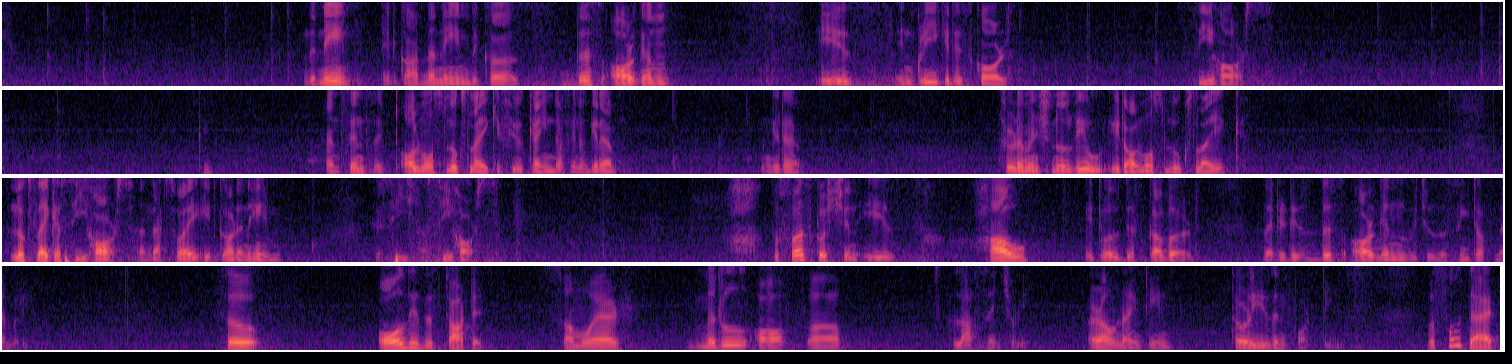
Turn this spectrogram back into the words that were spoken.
The name it got the name because this organ is in Greek it is called seahorse. Okay. And since it almost looks like if you kind of you know get a get a three dimensional view, it almost looks like looks like a seahorse and that is why it got a name you see a seahorse. The first question is how it was discovered that it is this organ which is the seat of memory. So, all these started somewhere middle of uh, last century around 1930s and 40s. Before that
